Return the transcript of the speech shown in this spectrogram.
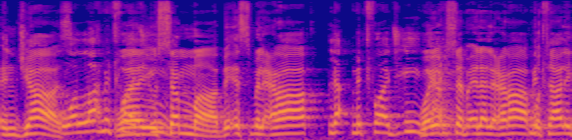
إنجاز والله متفاجئين. ويسمى باسم العراق لا متفاجئين ويحسب إلى العراق مت- وتالي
